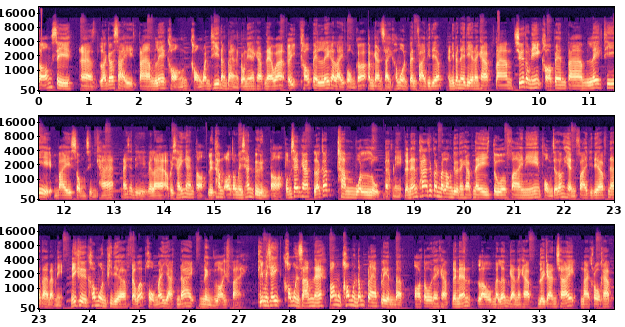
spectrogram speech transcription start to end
2024อ่าแล้วก็ใส่ตามเลขของของวันที่ต่างๆ ตรงนี้ครับนะว่าเอ้ยเขาเป็นเลขอะไรผมก็ทำการใส่ข้อมูลเป็นไฟล์ PDF อันนี้เป็นไอเดียนะครับ ตามชื่อตรงนี้ขอเป็นตามเลขที่ใบส่งสินค้าน่าจะดีเวลาเอาไปใช้งานต่อ หรือทำออโตเมชันอื่นต่อ ผมเซฟครับ แล้วก็ทำวนลูปแบบนี้ดังนั้นถ้าทุกคนมาลองดูนะครับ ในตัวไฟล์นี้ผมจะต้องเห็นไฟล์ PDF หน้าตาแบบนี้ นี่คือข้อมูล PDF แต่ว่าผมอะอยากได้ 100 ไฟล์ ที่ไม่ใช่ข้อมูลซ้ำนะ ต้องข้อมูลต้องแปลเปลี่ยนแบบออโต้ได้ครับ ดังนั้นเรามาเริ่มกันนะครับ โดยการใช้มาโครครับ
